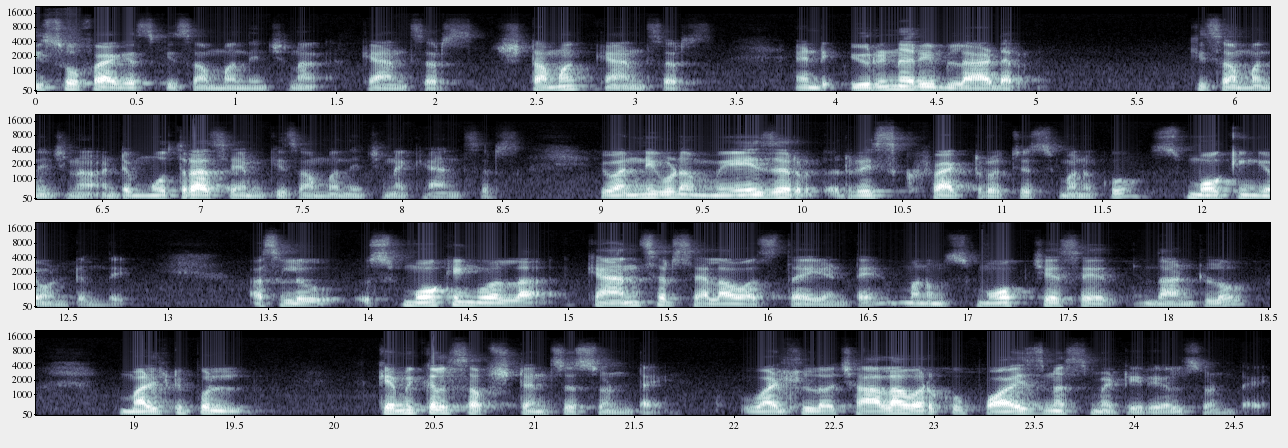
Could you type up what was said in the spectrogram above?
ఈసోఫాగస్కి సంబంధించిన cancers stomach cancers and urinary బ్లాడర్కి సంబంధించిన అంటే మూత్రాశయంకి సంబంధించిన క్యాన్సర్స్. ఇవన్నీ కూడా మేజర్ రిస్క్ ఫ్యాక్టర్ వచ్చేసి మనకు స్మోకింగే ఉంటుంది. అసలు స్మోకింగ్ వల్ల క్యాన్సర్స్ ఎలా వస్తాయి అంటే మనం స్మోక్ చేసే దాంట్లో మల్టిపుల్ కెమికల్ సబ్స్టెన్సెస్ ఉంటాయి. వాటిలో చాలా వరకు పాయిజనస్ మెటీరియల్స్ ఉంటాయి.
